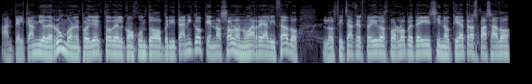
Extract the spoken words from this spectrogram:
ante el cambio de rumbo en el proyecto del conjunto británico, que no solo no ha realizado los fichajes pedidos por Lopetegui, sino que ha traspasado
